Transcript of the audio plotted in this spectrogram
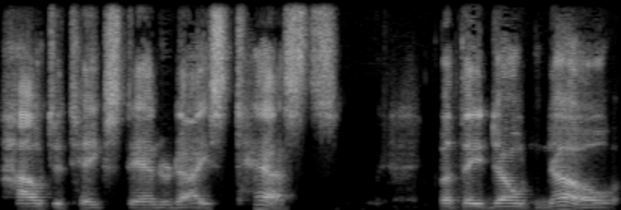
how to take standardized tests, but they don't know,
